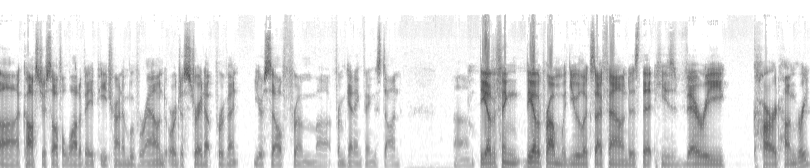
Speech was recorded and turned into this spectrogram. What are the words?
uh, cost yourself a lot of AP trying to move around, or just straight up prevent yourself from uh, from getting things done. Um, the other thing, the other problem with Ulix I found is that he's very card hungry.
